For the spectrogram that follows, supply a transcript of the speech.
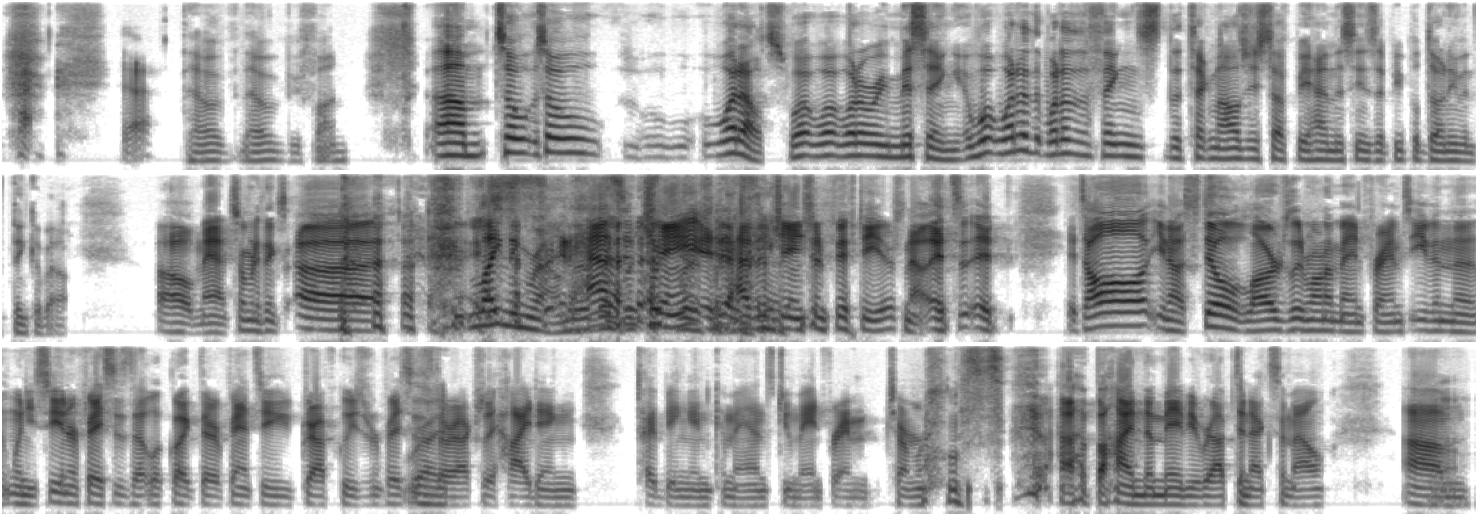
Yeah. that would that would be fun. Um, so so what else? What what what are we missing? What what are the, what are the things, the technology stuff behind the scenes that people don't even think about? Oh man, so many things. Uh, Lightning round. It hasn't changed. It hasn't changed in 50 years now. It's it. It's all you know. Still largely run on mainframes. Even the when you see interfaces that look like they're fancy graphical user interfaces, Right. they're actually hiding typing in commands to mainframe terminals uh, behind them, maybe wrapped in XML. Um,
